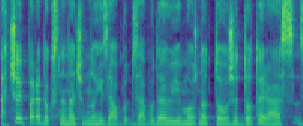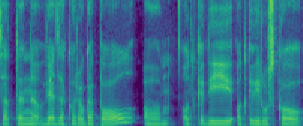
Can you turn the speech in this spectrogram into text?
A čo je paradoxné, na čo mnohí zabúdajú, je možno to, že doteraz za ten viac ako rok a pol, um, odkedy, odkedy Rusko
